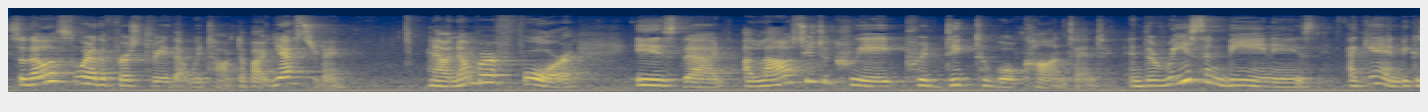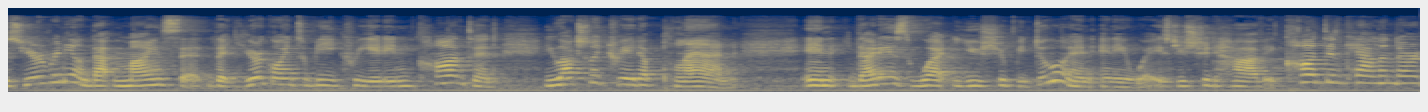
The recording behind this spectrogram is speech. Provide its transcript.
So those were the first three that we talked about yesterday. Now, number four is that allows you to create predictable content. And the reason being is again, because you're already on that mindset that you're going to be creating content, you actually create a plan. And that is what you should be doing anyways. You should have a content calendar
